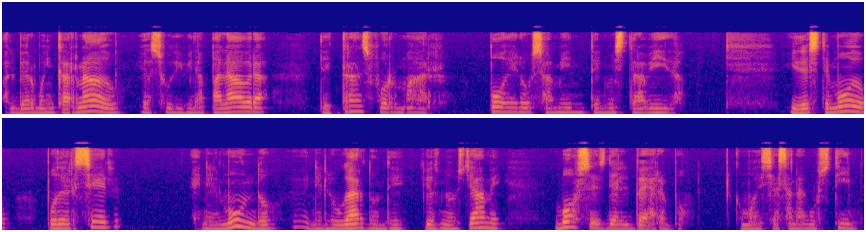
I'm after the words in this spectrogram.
al Verbo encarnado y a su divina palabra, de transformar poderosamente nuestra vida y de este modo poder ser en el mundo, en el lugar donde Dios nos llame, voces del Verbo, como decía San Agustín,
